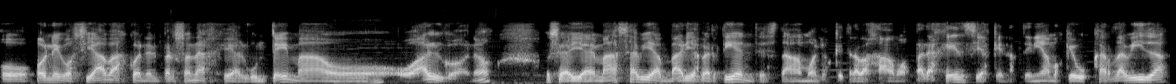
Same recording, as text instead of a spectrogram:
o, negociabas con el personaje algún tema o, algo, ¿no? O sea, y además había varias vertientes. Estábamos los que trabajábamos para agencias, que nos teníamos que buscar la vida,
